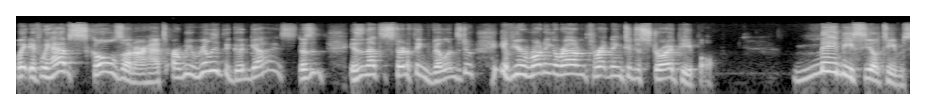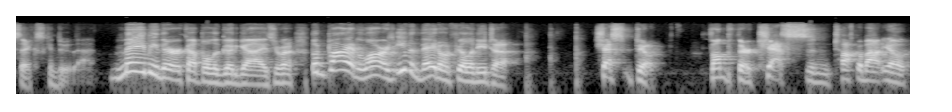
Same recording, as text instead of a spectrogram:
wait, if we have skulls on our hats, are we really the good guys? Doesn't isn't that the sort of thing villains do? If you're running around threatening to destroy people, maybe SEAL Team Six can do that. Maybe there are a couple of good guys who run, but by and large, even they don't feel a need to chest, you know, thump their chests and talk about you know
